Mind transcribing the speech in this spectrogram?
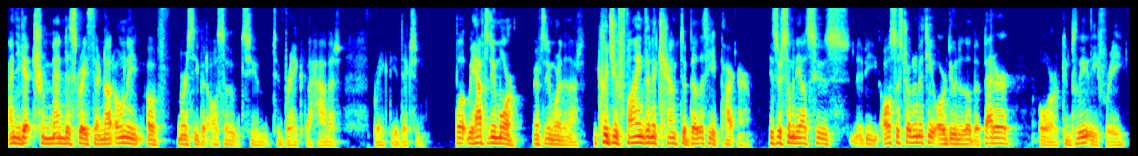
And you get tremendous grace there, not only of mercy, but also to, to break the habit, break the addiction. But we have to do more. We have to do more than that. Could you find an accountability partner? Is there somebody else who's maybe also struggling with you or doing a little bit better or completely free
